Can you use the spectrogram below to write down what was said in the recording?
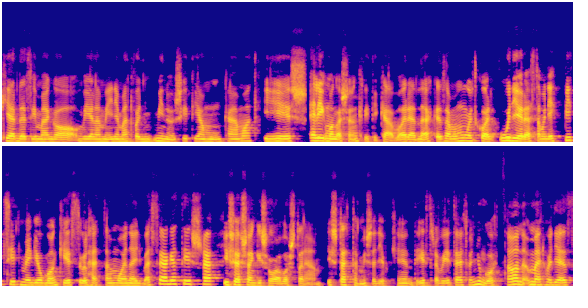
kérdezi meg a véleményemet, vagy minősíti a munkámat, és elég magas önkritikával rendelkezem. A múltkor úgy éreztem, hogy egy picit még jobban készülhettem volna egy beszélgetésre, és ezt senki sem olvasta rám. És tettem is egyébként észrevételt, hogy nyugodtan, mert hogy ez,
